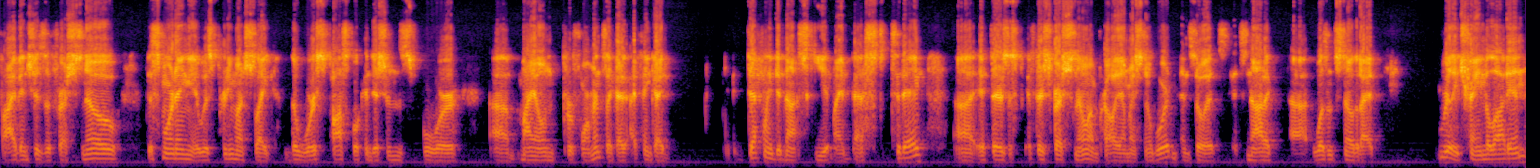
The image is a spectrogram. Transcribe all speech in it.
five inches of fresh snow this morning. It was pretty much like the worst possible conditions for uh, my own performance. Like I, I, think I definitely did not ski at my best today. Uh, if there's a, if there's fresh snow, I'm probably on my snowboard, and so it's it's not a uh, wasn't snow that I really trained a lot in,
